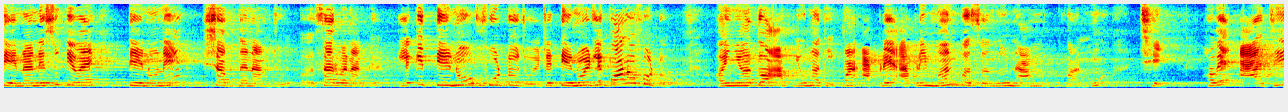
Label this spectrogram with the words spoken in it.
તેનાને શું કહેવાય? તેનોને શબ્દનામ જો સર્વનામ કહેવાય. એટલે કે તેનો ફોટો જોયો એટલે તેનો એટલે કોનો ફોટો? અહીંયા તો આપ્યું નથી. પણ આપણે આપણી મનપસંદનું નામ મૂકવાનું છે. હવે આજે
